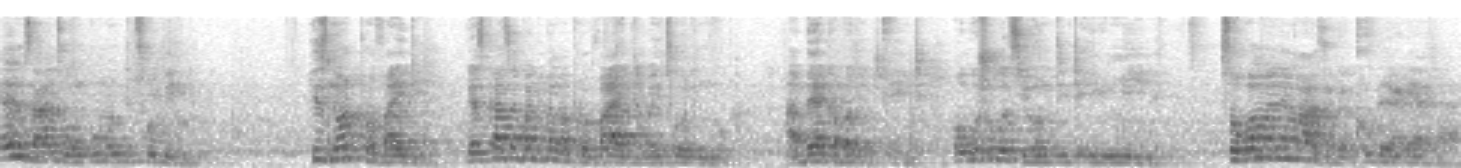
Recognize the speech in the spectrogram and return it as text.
emzansi wonke umuntu uthukile he's not providing. Ngesikhathi abantu bengaprovide abayitholi ngoba abekho abazo-change okusho ukuthi yonke into imile. So kwamanye amazwe kuyaqhubeka kuyadlala.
